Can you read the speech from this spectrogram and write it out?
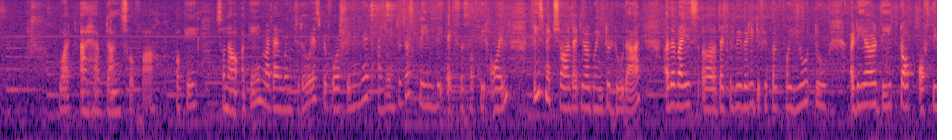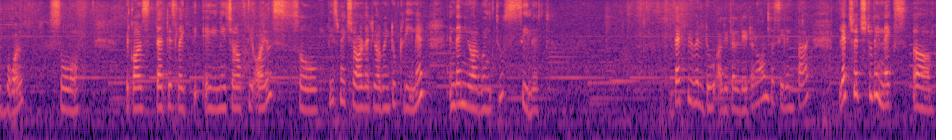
what I have done so far okay so now again what I'm going to do is before sealing it I'm going to just clean the excess of the oil. Please make sure that you are going to do that. Otherwise uh, that will be very difficult for you to adhere the top of the ball. So because that is like the uh, nature of the oils. So please make sure that you are going to clean it and then you are going to seal it. That we will do a little later on the sealing part. Let's switch to the next uh,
